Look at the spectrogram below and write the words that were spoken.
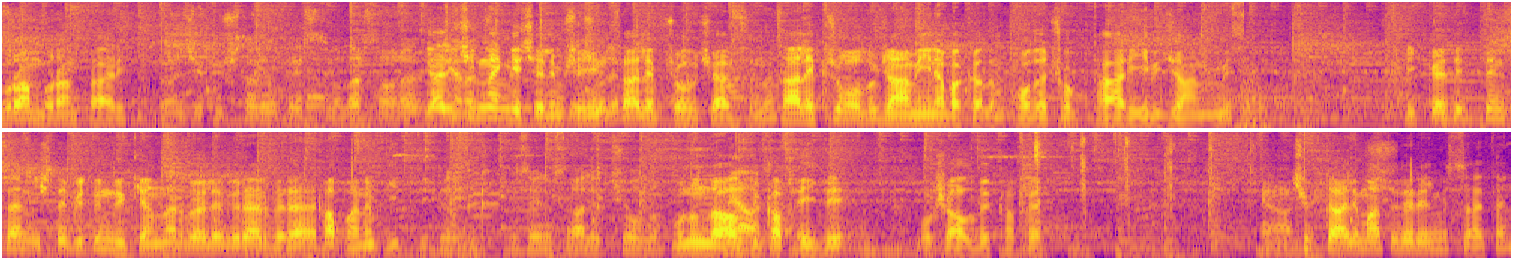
Buram buram tarih. Önce kuşları besliyorlar sonra... Gel içinden geçelim şeyin Geçelim. Salepçioğlu çarşısının. Salepçioğlu Camii'ne bakalım. O da çok tarihi bir camimiz. Dikkat ettin sen işte bütün dükkanlar böyle birer birer kapanıp gitti. Yazık. Güzelim Salepçioğlu. Bunun da Ne altı yani? kafeydi. Boşaldı kafe. Yani. Çık talimatı verilmiş zaten.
